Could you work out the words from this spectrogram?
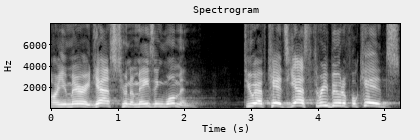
are you married? Yes, to an amazing woman. Do you have kids? Yes, three beautiful kids.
